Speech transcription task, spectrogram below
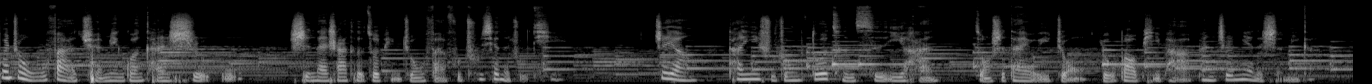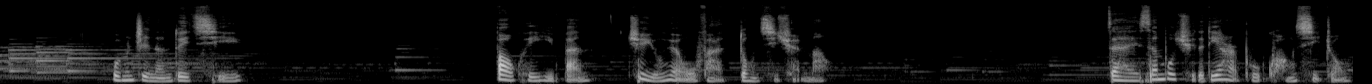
观众无法全面观看事物。是奈沙特作品中反复出现的主题，这样他艺术中的多层次意涵总是带有一种犹抱琵琶半遮面的神秘感。我们只能对其抱窥一般，却永远无法洞其全貌。在三部曲的第二部《狂喜》中，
